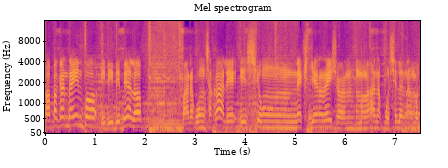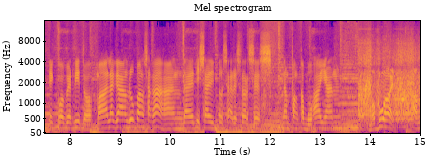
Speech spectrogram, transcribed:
Papagandahin po, i-develop para kung sakali is yung next generation, mga anak po sila nang mag-take over dito, mahalaga ang lupang sakahan dahil isa ito sa resources ng pangkabuhayan. Mabuhay ang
